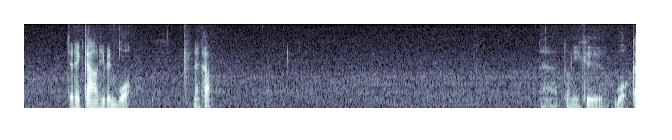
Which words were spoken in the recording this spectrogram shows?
9จะได้9ที่เป็นบวก นะครับตรงนี้คือบวก 9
